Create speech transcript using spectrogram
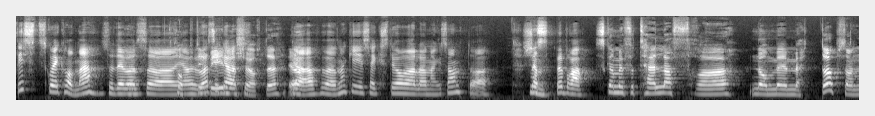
Visst skulle jeg komme. Så det var så ja, Hoppet i bilen og kjørte. Ja, hun var nok i 60-åra eller noe sånt. Og kjempebra. Skal vi fortelle fra når vi møtte opp, sånn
